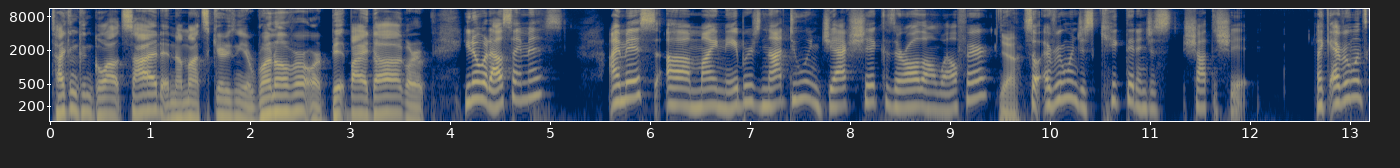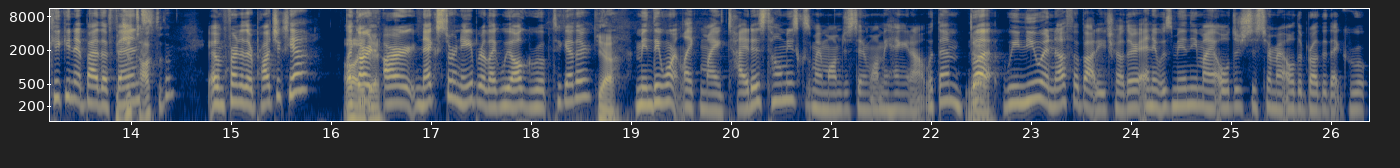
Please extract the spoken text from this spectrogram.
Taika can go outside, and I'm not scared he's gonna get run over or bit by a dog or You know what else I miss? I miss uh, my neighbors not doing jack shit because they're all on welfare. yeah. So everyone just kicked it and just shot the shit. Like everyone's kicking it by the Did you fence talk to them? in front of their projects. Yeah. Oh, Like you our, our next door neighbor, like we all grew up together. Yeah. I mean, they weren't like my tightest homies because my mom just didn't want me hanging out with them. Yeah. But we knew enough about each other, and it was mainly my older sister, my older brother that grew up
